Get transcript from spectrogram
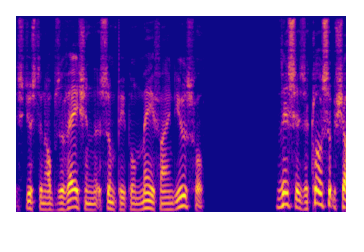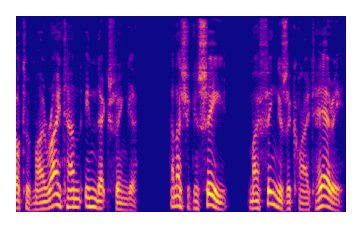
It's just an observation that some people may find useful. This is a close up shot of my right hand index finger, and as you can see, my fingers are quite hairy.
